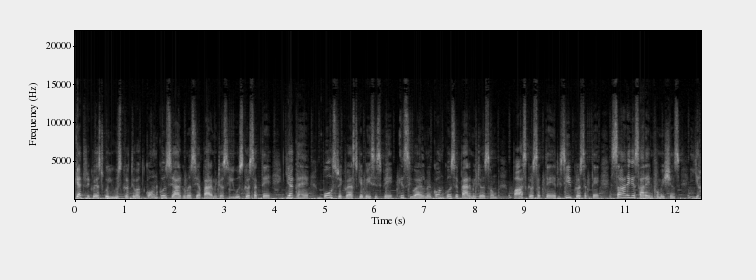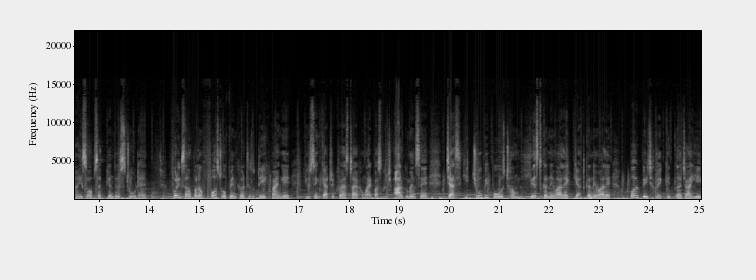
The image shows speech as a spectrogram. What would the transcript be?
गेट रिक्वेस्ट को यूज़ करते वक्त कौन कौन से आर्गुमेंट्स या पैरामीटर्स यूज़ कर सकते हैं? या कहें पोस्ट रिक्वेस्ट के बेसिस पे इस यू में कौन कौन से पैरामीटर्स हम पास कर सकते हैं रिसीव कर सकते हैं? सारे के सारे इन्फॉर्मेशन यहाँ इस ऑब्जेक्ट के अंदर स्टोर्ड हैं। फॉर एग्ज़ाम्पल हम फ़र्स्ट ओपन करते हैं तो देख पाएँगे यूजिंग गेट रिक्वेस्ट टाइप हमारे पास कुछ आर्गुमेंट्स हैं, जैसे कि जो भी पोस्ट हम लिस्ट करने वाले हैं गेट करने वाले हैं पर पेज हमें कितना चाहिए?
